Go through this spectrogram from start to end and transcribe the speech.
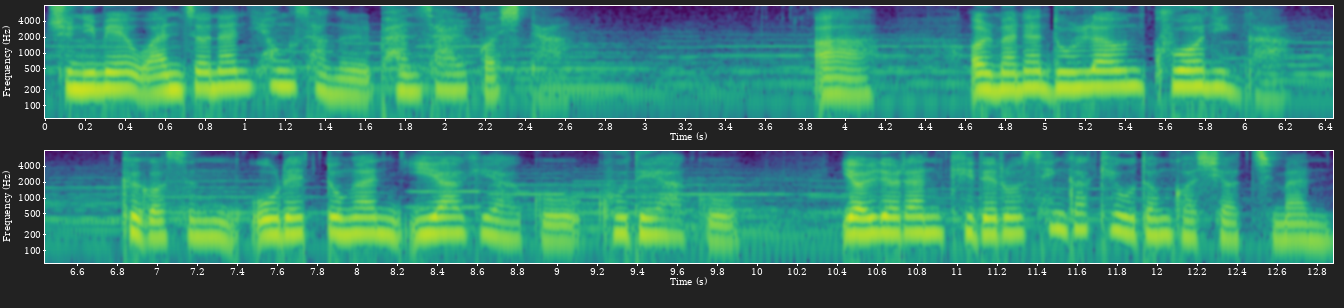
주님의 완전한 형상을 반사할 것이다. 아, 얼마나 놀라운 구원인가. 그것은 오랫동안 이야기하고 고대하고 열렬한 기대로 생각해 오던 것이었지만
